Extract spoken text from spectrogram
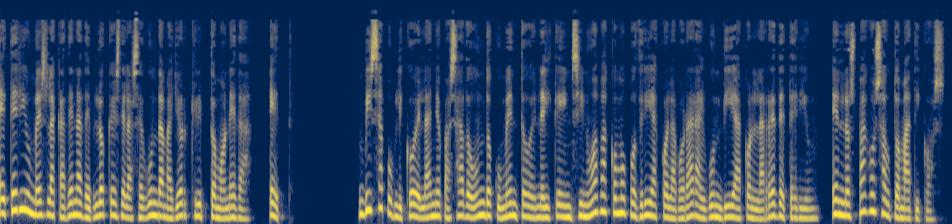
Ethereum es la cadena de bloques de la segunda mayor criptomoneda, ETH. Visa publicó el año pasado un documento en el que insinuaba cómo podría colaborar algún día con la red Ethereum en los pagos automáticos.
